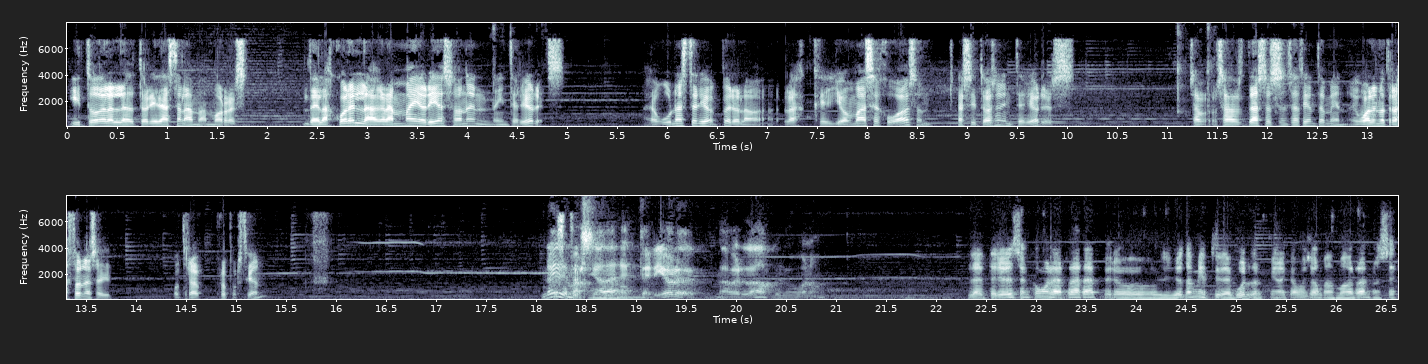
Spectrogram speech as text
Y toda la aleatoriedad está en las mazmorras, de las cuales la gran mayoría son en interiores. Hay Alguna exterior, pero la- las que yo más he jugado son casi todas en interiores. O sea, o sea, ¿os da esa sensación también? Igual en otras zonas hay otra proporción. No hay Este- demasiada en exteriores, la verdad, pero bueno. Las anteriores son como las raras, pero yo también estoy de acuerdo. Al fin y al cabo son mazmorras, no sé.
